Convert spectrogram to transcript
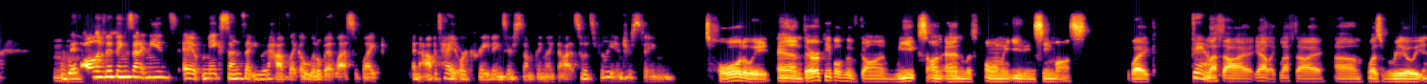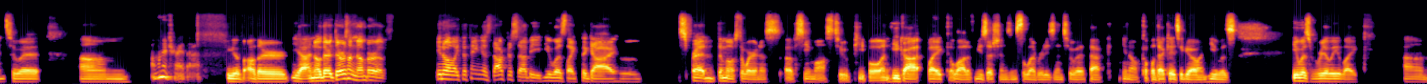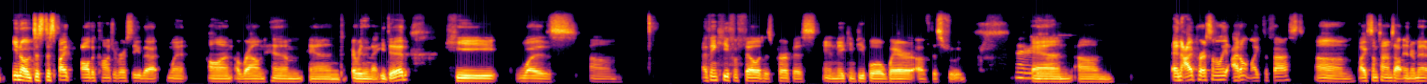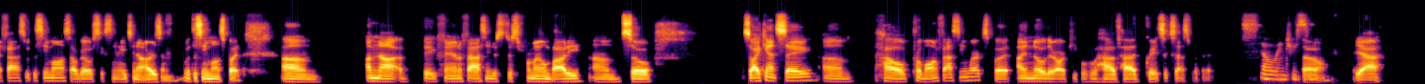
mm-hmm. with all of the things that it needs it makes sense that you would have like a little bit less of like an appetite or cravings or something like that. So it's really interesting. Totally. And there are people who've gone weeks on end with only eating sea moss. Like Damn. Left Eye, yeah, like Left Eye um, was really into it. Um, I want to try that. A few of other, yeah, I know there there was a number of, you know, like the thing is, Dr. Sebi, he was like the guy who spread the most awareness of sea moss to people and he got like a lot of musicians and celebrities into it back you know a couple decades ago and he was he was really like um, you know just despite all the controversy that went on around him and everything that he did he was um, i think he fulfilled his purpose in making people aware of this food Very and um, and I personally, I don't like to fast. Um, like sometimes I'll intermittent fast with the moss. I'll go 16, 18 hours and with the moss, but um, I'm not a big fan of fasting just, just for my own body. Um, so, so I can't say um, how prolonged fasting works, but I know there are people who have had great success with it. So interesting. So, yeah.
